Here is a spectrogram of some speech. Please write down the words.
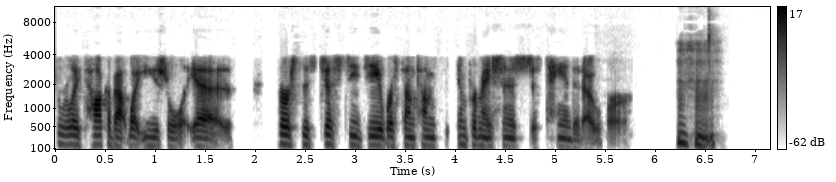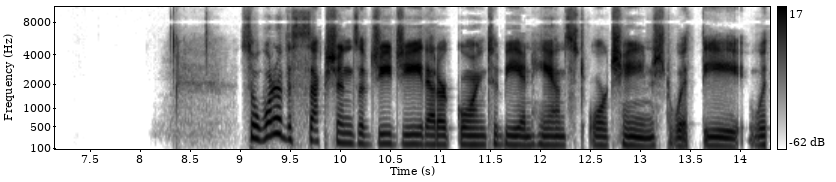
to really talk about what usual is versus just GG, where sometimes information is just handed over. Mm-hmm. So, what are the sections of GG that are going to be enhanced or changed with the with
